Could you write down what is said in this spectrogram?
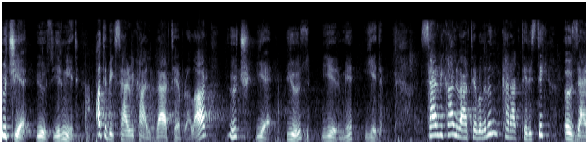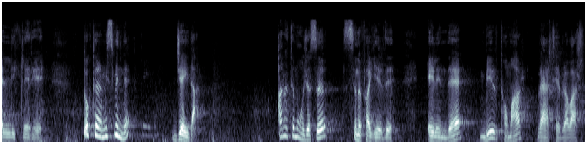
3Y 127. Atipik servikal vertebralar 3Y 127. Servikal vertebraların karakteristik özellikleri. Doktorum ismin ne? Ceyda. Anatomi hocası sınıfa girdi. Elinde bir tomar vertebra var.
